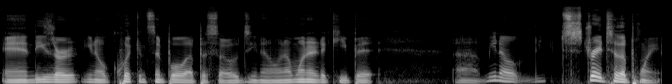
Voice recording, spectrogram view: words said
and these are you know quick and simple episodes, you know, and I wanted to keep it, um, you know, straight to the point,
